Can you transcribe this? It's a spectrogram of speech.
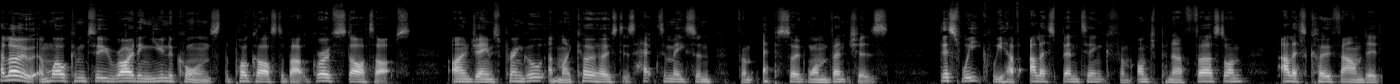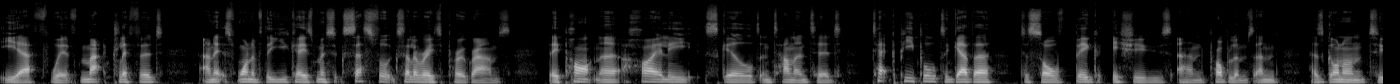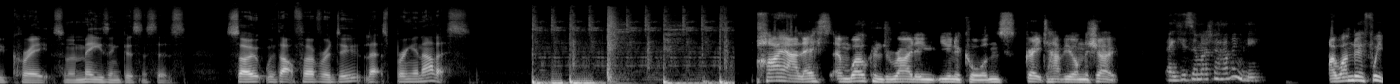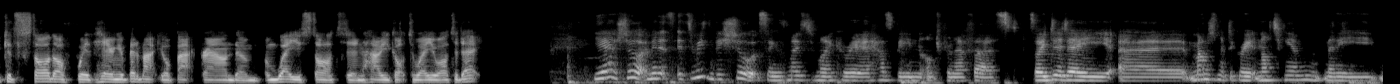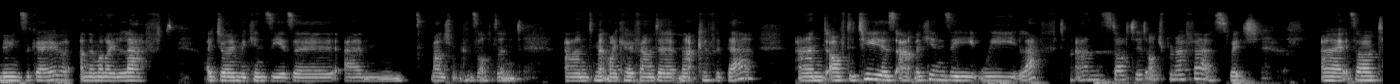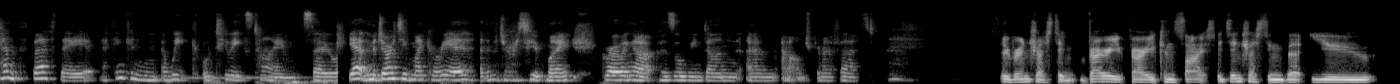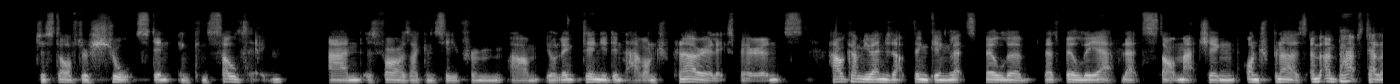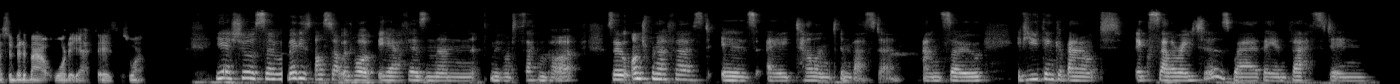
Hello, and welcome to Riding Unicorns, the podcast about growth startups. I'm James Pringle, and my co host is Hector Mason from Episode 1 Ventures. This week we have Alice Bentinck from Entrepreneur First on. Alice co founded EF with Matt Clifford, and it's one of the UK's most successful accelerator programs. They partner highly skilled and talented tech people together to solve big issues and problems, and has gone on to create some amazing businesses. So, without further ado, let's bring in Alice. Hi, Alice, and welcome to Riding Unicorns. Great to have you on the show. Thank you so much for having me. I wonder if we could start off with hearing a bit about your background and, and where you started and how you got to where you are today. Yeah, sure. I mean, it's, it's reasonably short since most of my career has been entrepreneur first. So I did a uh, management degree at Nottingham many moons ago. And then when I left, I joined McKinsey as a um, management consultant and met my co-founder Matt Clifford there. And after two years at McKinsey, we left and started Entrepreneur First, which uh, it's our 10th birthday, I think in a week or two weeks' time. So, yeah, the majority of my career, the majority of my growing up has all been done um, at Entrepreneur First. Super interesting. Very, very concise. It's interesting that you, just after a short stint in consulting, and as far as I can see from um, your LinkedIn, you didn't have entrepreneurial experience. How come you ended up thinking, let's build a let's build EF, let's start matching entrepreneurs, and, and perhaps tell us a bit about what EF is as well. Yeah, sure. So maybe I'll start with what EF is and then move on to the second part. So, Entrepreneur First is a talent investor. And so, if you think about accelerators where they invest in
